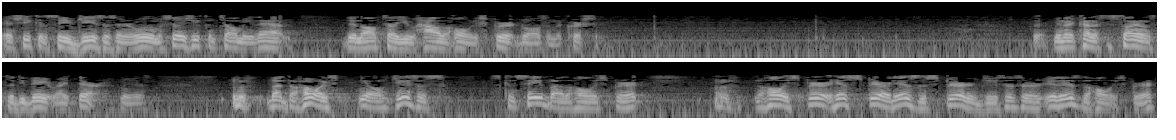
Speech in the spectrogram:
and she conceived Jesus in her womb, as soon as you can tell me that, then I'll tell you how the Holy Spirit dwells in the Christian. I mean, that kind of silenced the debate right there. I mean, but the Holy, you know, Jesus conceived by the Holy Spirit. The Holy Spirit, His Spirit is the Spirit of Jesus, or it is the Holy Spirit.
